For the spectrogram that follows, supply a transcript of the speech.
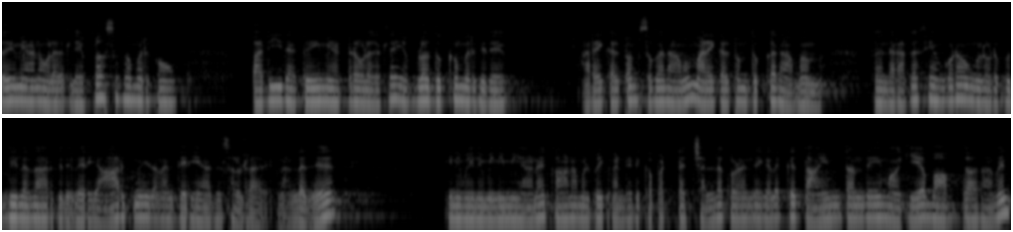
தூய்மையான உலகத்தில் எவ்வளோ சுகம் இருக்கும் பதீத தூய்மையற்ற உலகத்தில் எவ்வளோ துக்கம் இருக்குது? அரைக்கல்பம் சுகதாமம் அரைக்கல்பம் துக்கதாமம். ஸோ இந்த ரகசியம் கூட உங்களோட புத்தியில் தான் இருக்குது. வேறு யாருக்குமே இதெல்லாம் தெரியாது சொல்கிறாரு நல்லது. இனிமேலும் இனிமையான காணாமல் போய் கண்டெடுக்கப்பட்ட செல்ல குழந்தைகளுக்கு தாயும் தந்தையும் ஆகிய பாப்தாதாவின்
